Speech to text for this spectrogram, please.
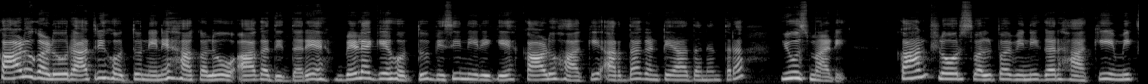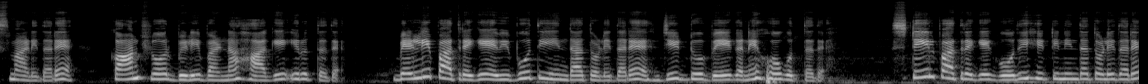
ಕಾಳುಗಳು ರಾತ್ರಿ ಹೊತ್ತು ನೆನೆ ಹಾಕಲು ಆಗದಿದ್ದರೆ ಬೆಳಗ್ಗೆ ಹೊತ್ತು ಬಿಸಿ ನೀರಿಗೆ ಕಾಳು ಹಾಕಿ ಅರ್ಧ ಗಂಟೆ ಆದ ನಂತರ ಯೂಸ್ ಮಾಡಿ. ಕಾರ್ನ್ಫ್ಲೋರ್ ಸ್ವಲ್ಪ ವಿನಿಗರ್ ಹಾಕಿ ಮಿಕ್ಸ್ ಮಾಡಿದರೆ ಕಾರ್ನ್ಫ್ಲೋರ್ ಬಿಳಿ ಬಣ್ಣ ಹಾಗೆ ಇರುತ್ತದೆ. ಬೆಳ್ಳಿ ಪಾತ್ರೆಗೆ ವಿಭೂತಿಯಿಂದ ತೊಳೆದರೆ ಜಿಡ್ಡು ಬೇಗನೆ ಹೋಗುತ್ತದೆ. ಸ್ಟೀಲ್ ಪಾತ್ರೆಗೆ ಗೋಧಿ ಹಿಟ್ಟಿನಿಂದ ತೊಳೆದರೆ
